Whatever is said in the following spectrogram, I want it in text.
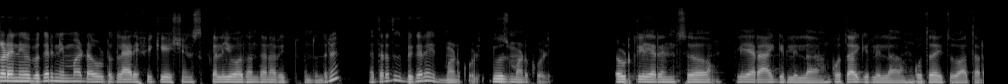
ಕಡೆ ನೀವು ಬೇಕಾದ್ರೆ ನಿಮ್ಮ ಡೌಟ್ ಕ್ಲಾರಿಫಿಕೇಷನ್ಸ್ ಕಲಿಯೋದಂತ ಏನಾರು ಇತ್ತು ಅಂತಂದರೆ ಆ ಥರದ್ದು ಬೇಕಾದ್ರೆ ಇದು ಮಾಡ್ಕೊಳ್ಳಿ ಯೂಸ್ ಮಾಡ್ಕೊಳ್ಳಿ. ಡೌಟ್ ಕ್ಲಿಯರೆನ್ಸ್ ಕ್ಲಿಯರ್ ಆಗಿರಲಿಲ್ಲ, ಗೊತ್ತಾಗಿರಲಿಲ್ಲ, ಗೊತ್ತಾಯಿತು ಆ ಥರ.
